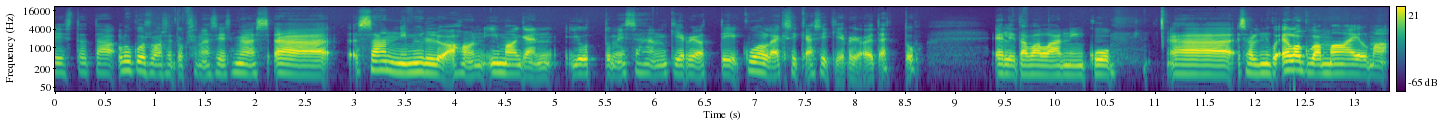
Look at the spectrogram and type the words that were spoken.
Siis tota, lukusuosituksena siis myös ää, Sanni Myllyahon Imagen juttu, missä hän kirjoitti kuolleeksi käsikirjoitettu. Eli tavallaan niin kuin, ää, se oli niin kuin elokuvan maailma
